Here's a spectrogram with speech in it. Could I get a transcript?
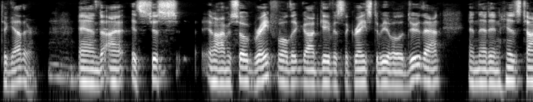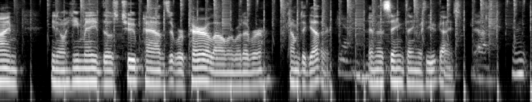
together. Mm-hmm. And I, it's just, you know, I'm so grateful that God gave us the grace to be able to do that, and that in His time, you know, He made those two paths that were parallel or whatever come together. yeah And the same thing with you guys. Yeah. And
